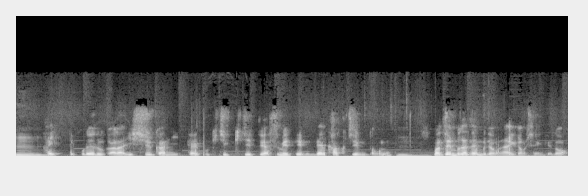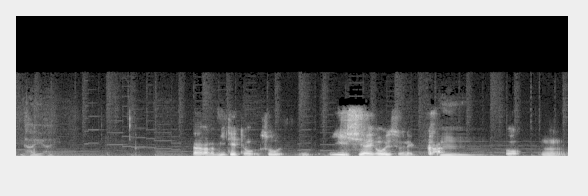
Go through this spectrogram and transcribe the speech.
うん。入ってこれるから、1週間に1回こうきちっきちっと休めてるんで、各チームともね。うん。まあ、全部が全部ではないかもしれんけど、はいはい。だから見てて、そう、いい試合が多いですよね、ガッうん。と。うん。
